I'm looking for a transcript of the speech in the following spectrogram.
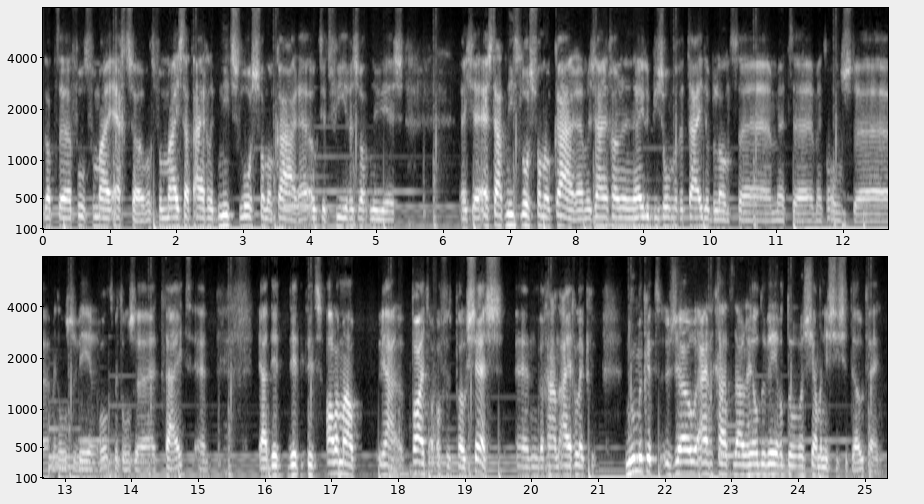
dat voelt voor mij echt zo. Want voor mij staat eigenlijk niets los van elkaar. Hè. Ook dit virus wat nu is. Weet je, er staat niets los van elkaar. En we zijn gewoon in hele bijzondere tijden beland met, met, ons, met onze wereld, met onze tijd. En ja, dit, dit, dit is allemaal ja, part of het proces. En we gaan eigenlijk, noem ik het zo, eigenlijk gaat nou heel de wereld door een shamanistische dood heen.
